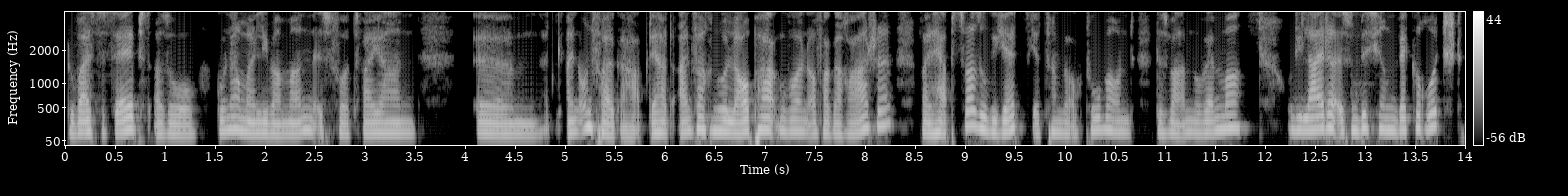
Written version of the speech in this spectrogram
Du weißt es selbst, also Gunnar, mein lieber Mann, ist vor zwei Jahren ähm, einen Unfall gehabt. Der hat einfach nur Laub haken wollen auf der Garage, weil Herbst war, so wie jetzt. Jetzt haben wir Oktober und das war im November. Und die Leiter ist ein bisschen weggerutscht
